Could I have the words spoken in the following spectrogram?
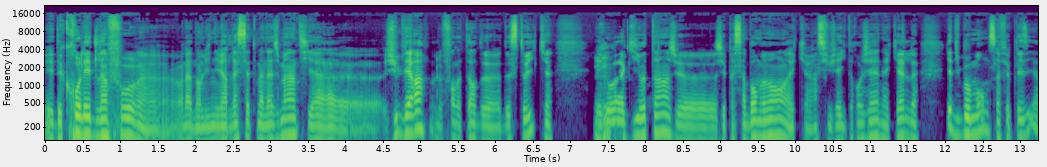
et de crawler de l'info euh, voilà, dans l'univers de l'asset management. Il y a euh, Jules Vera, le fondateur de, de Stoic. Mmh Eloa Guillotin, j'ai passé un bon moment avec un sujet hydrogène avec elle. Il y a du beau monde, ça fait plaisir.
